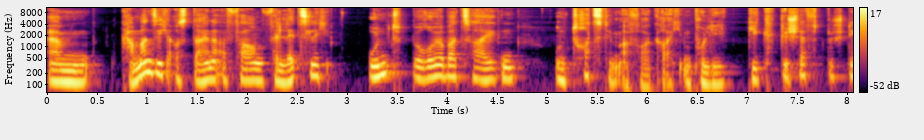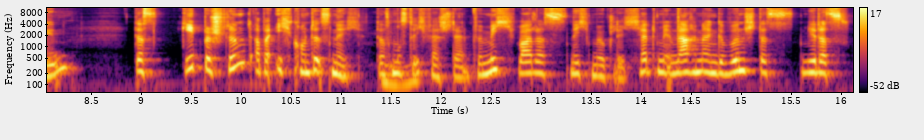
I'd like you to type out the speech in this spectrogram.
ähm, kann man sich aus deiner Erfahrung verletzlich und berührbar zeigen und trotzdem erfolgreich im Politikgeschäft bestehen? Das geht bestimmt, aber ich konnte es nicht. Das mhm. musste ich feststellen. Für mich war das nicht möglich. Ich hätte mir im Nachhinein gewünscht, dass mir das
